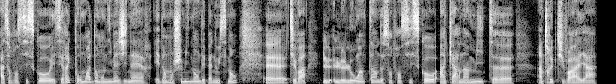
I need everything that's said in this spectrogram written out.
à San Francisco. Et c'est vrai que pour moi, dans mon imaginaire et dans mon cheminement d'épanouissement, euh, tu vois, le, le lointain de San Francisco incarne un mythe, euh, un truc, tu vois. Il y a,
